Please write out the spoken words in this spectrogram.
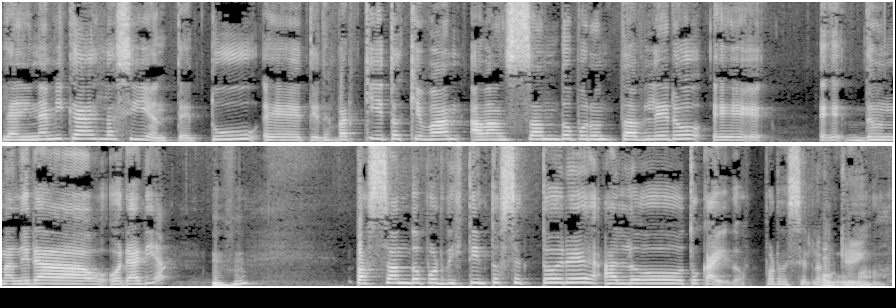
La dinámica es la siguiente. Tú eh, tienes barquitos que van avanzando por un tablero eh, eh, de manera horaria, pasando por distintos sectores a lo Tokaido, por decirlo de algún Ok. modo.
